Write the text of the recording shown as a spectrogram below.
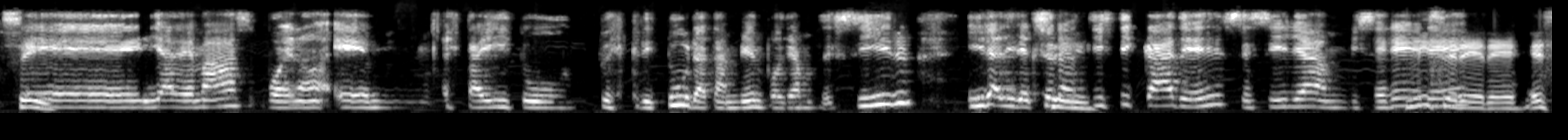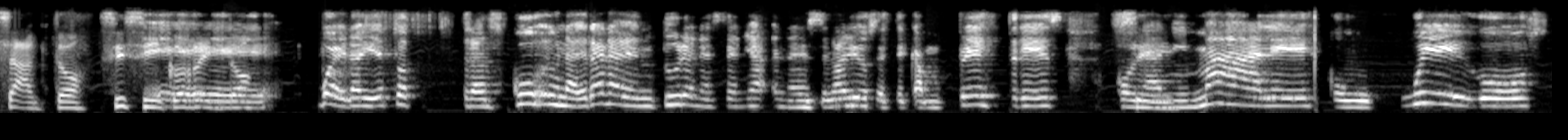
Sí. y además, bueno, está ahí tu, tu escritura también, podríamos decir, y la dirección artística de Cecilia Miserere. Miserere, exacto, sí, sí, eh, correcto. Bueno, y esto transcurre una gran aventura en, en escenarios este, campestres, con animales, con juegos,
